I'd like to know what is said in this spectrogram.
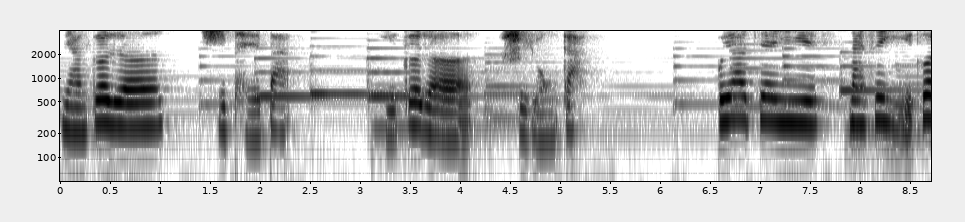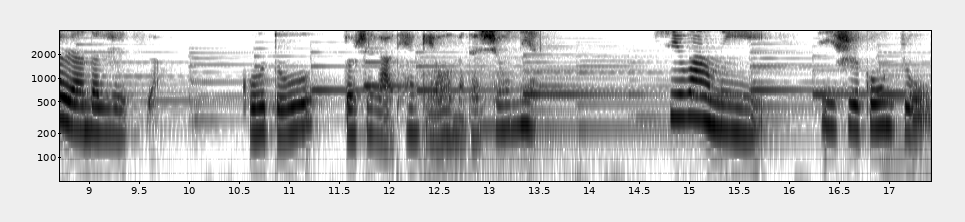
两个人是陪伴，一个人是勇敢。不要介意那些一个人的日子，孤独都是老天给我们的修炼。希望你既是公主，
